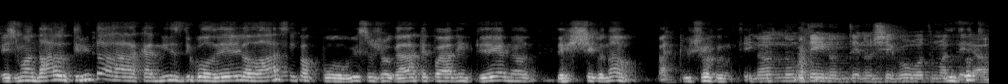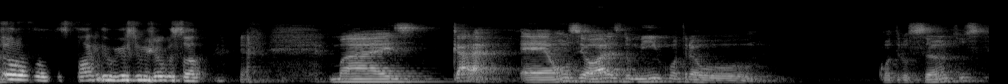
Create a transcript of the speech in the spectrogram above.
Eles mandaram 30 camisas de goleiro lá, assim, pra pô, o Wilson jogar a temporada inteira. Não. Chegou, não, vai pro jogo, não tem. Não, não tem, não tem, não chegou outro material. o estoque do Wilson em um jogo só. Mas, cara, é 11 horas domingo contra o contra o Santos.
